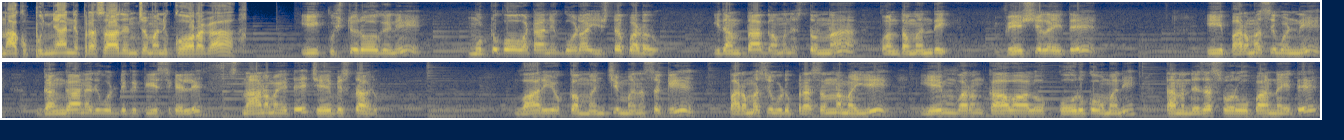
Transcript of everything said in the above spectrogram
నాకు పుణ్యాన్ని ప్రసాదించమని కోరగా ఈ కుష్ఠరోగిని ముట్టుకోవటానికి కూడా ఇష్టపడరు. ఇదంతా గమనిస్తున్న కొంతమంది వేష్యులైతే ఈ పరమశివుణ్ణి గంగా నది ఒడ్డుకి తీసుకెళ్ళి స్నానమైతే చేపిస్తారు. వారి యొక్క మంచి మనసుకి పరమశివుడు ప్రసన్నమయ్యి ఏం వరం కావాలో కోరుకోమని తన నిజ స్వరూపాన్ని అయితే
